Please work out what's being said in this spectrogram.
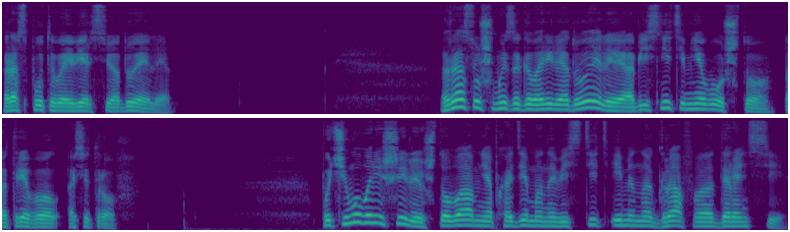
распутывая версию о дуэли. «Раз уж мы заговорили о дуэли, объясните мне вот что», — потребовал Осетров. «Почему вы решили, что вам необходимо навестить именно графа Деренси?»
